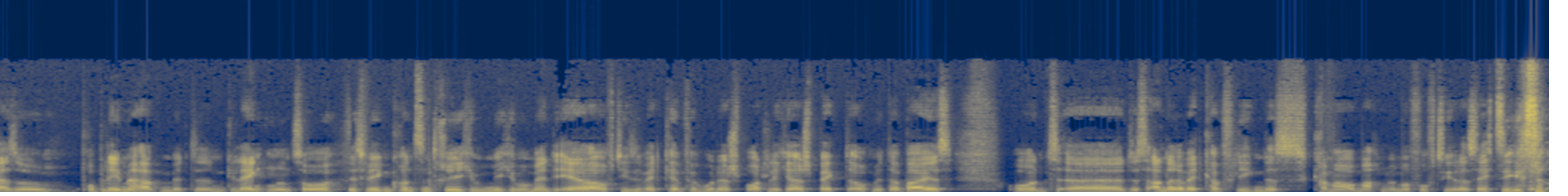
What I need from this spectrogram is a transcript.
also Probleme habe mit den Gelenken und so. Deswegen konzentriere ich mich im Moment eher auf diese Wettkämpfe, wo der sportliche Aspekt auch mit dabei ist. Und äh, das andere Wettkampffliegen, das kann man auch machen, wenn man 50 oder 60 ist. so,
